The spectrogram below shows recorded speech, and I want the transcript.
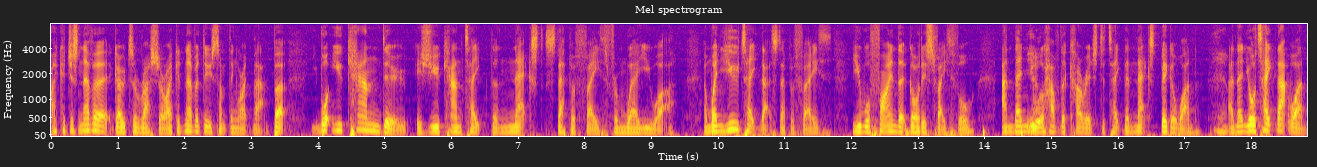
I could just never go to Russia. I could never do something like that. But what you can do is you can take the next step of faith from where you are. And when you take that step of faith, you will find that God is faithful, and then yeah. you will have the courage to take the next bigger one yeah. And then you'll take that one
